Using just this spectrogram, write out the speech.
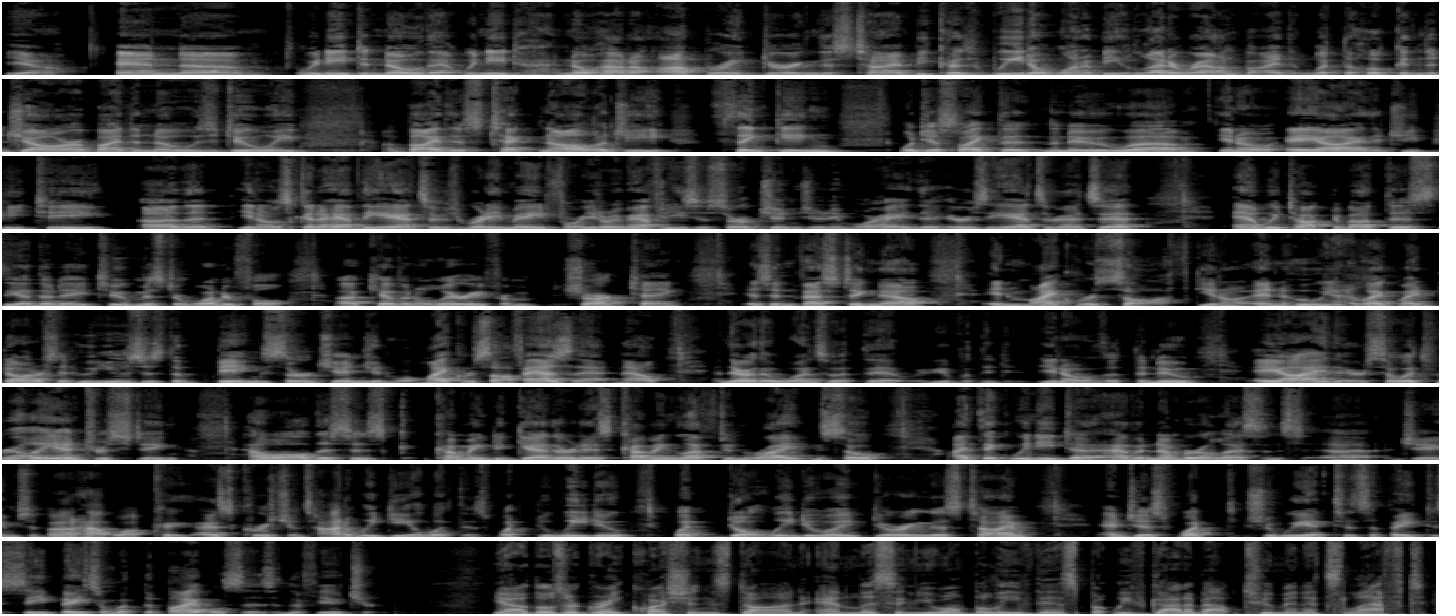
Yeah. And uh, we need to know that. We need to know how to operate during this time because we don't want to be led around by what the hook in the jar by the nose, do we? By this technology, thinking, well, just like the the new uh, you know AI, the GPT, uh, that you know it's going to have the answers ready made for you. You don't even have to use a search engine anymore. Hey, here's the answer. That's it. And we talked about this the other day too. Mr. Wonderful, uh, Kevin O'Leary from Shark Tank, is investing now in Microsoft. You know, and who, yeah. like my daughter said, who uses the Bing search engine? Well, Microsoft has that now, and they're the ones with the with the you know with the new AI there. So it's really interesting how all this is coming together and is coming left and right. And so I think we need to have a number of lessons, uh, James, about how, well, as Christians, how do we deal with this? What do we do? What don't we do during this time? And just what should we anticipate to see based on what the Bible says in the future? Yeah, those are great questions, Don. And listen, you won't believe this, but we've got about two minutes left.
